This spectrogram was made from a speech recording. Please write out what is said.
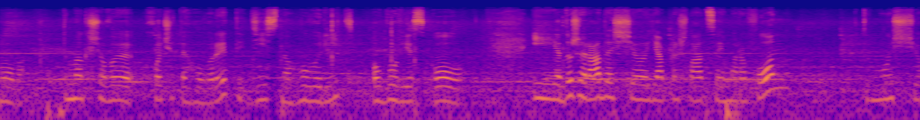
мова. Тому, якщо ви хочете говорити, дійсно говоріть обов'язково. І я дуже рада, що я пройшла цей марафон тому що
